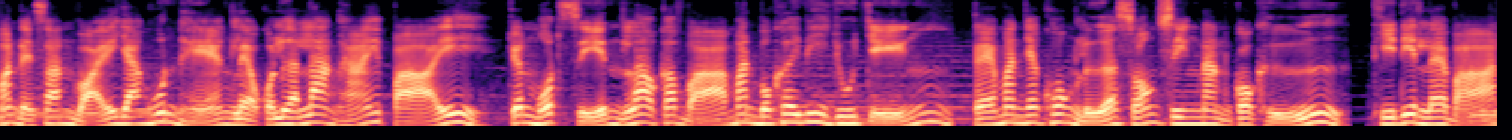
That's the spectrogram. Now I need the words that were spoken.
มันได้สั่นไหวอย่างหุ่นแหงแล้วก็เลือนล่างหายไป จนหมดศีลเล่ากับว่ามันบ่เคยมีอยู่จริง แต่มันยังคงเหลือสองสิ่งนั่นก็คือ ที่ดินและบ้าน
